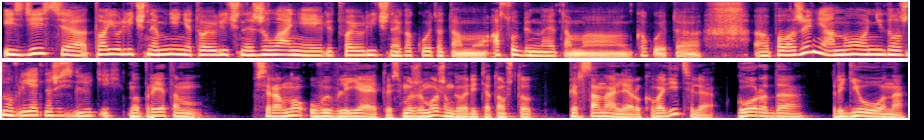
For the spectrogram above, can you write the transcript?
и здесь э, твое личное мнение, твое личное желание или твое личное какое-то там особенное там э, какое-то э, положение, оно не должно влиять на жизнь людей. Но при этом все равно, увы, влияет. То есть мы же можем говорить о том, что персоналия руководителя города, региона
